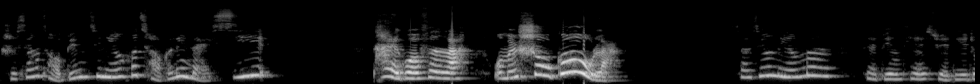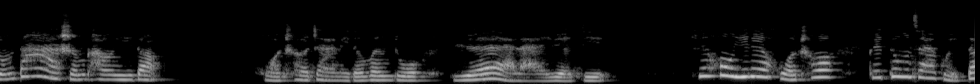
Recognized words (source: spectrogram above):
是香草冰激凌和巧克力奶昔。太过分了，我们受够了！小精灵们在冰天雪地中大声抗议道：“火车站里的温度越来越低，最后一列火车被冻在轨道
